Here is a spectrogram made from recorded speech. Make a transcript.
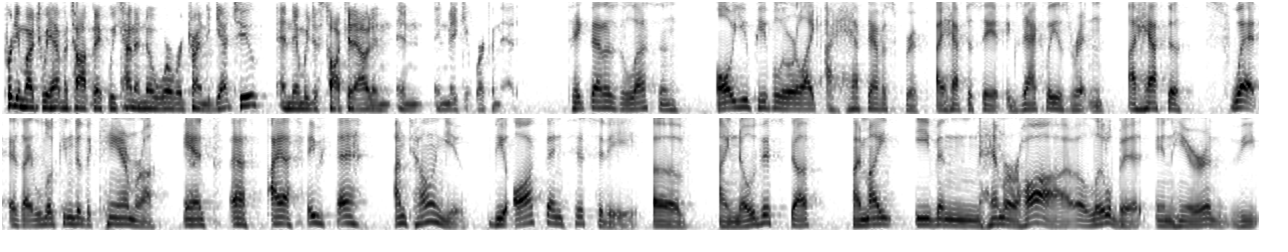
pretty much we have a topic, we kind of know where we're trying to get to, and then we just talk it out and and, and make it work in the edit. Take that as a lesson. All you people who are like, I have to have a script. I have to say it exactly as written. I have to sweat as I look into the camera. And uh, I, uh, uh, I'm telling you, the authenticity of I know this stuff. I might even hem or haw a little bit in here. The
